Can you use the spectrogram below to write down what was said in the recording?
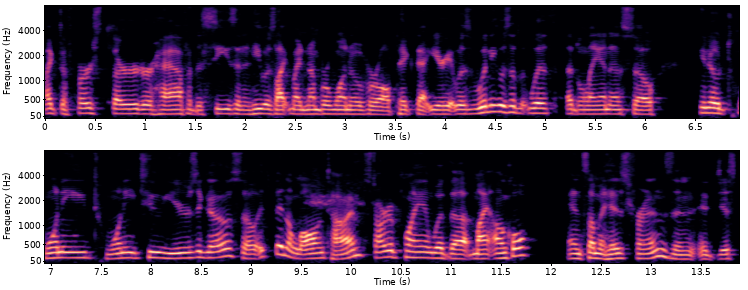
like the first third or half of the season and he was like my number one overall pick that year. It was when he was with Atlanta, so you know 20 22 years ago, so it's been a long time. Started playing with uh, my uncle and some of his friends and it just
